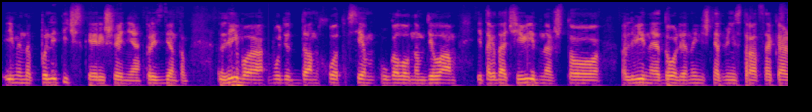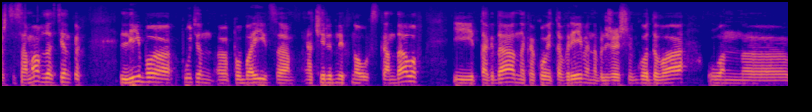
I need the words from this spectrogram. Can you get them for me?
именно политическое решение президентом. Либо будет дан ход всем уголовным делам, и тогда очевидно, что львиная доля нынешней администрации окажется сама в застенках, либо Путин э, побоится очередных новых скандалов, и тогда на какое-то время, на ближайший год-два, он э,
